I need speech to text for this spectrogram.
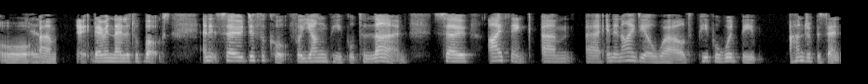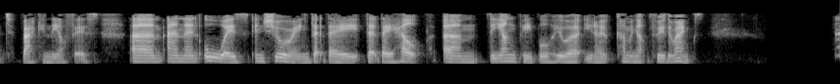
or yeah. um, they're in their little box, and it's so difficult for young people to learn. So I think um, uh, in an ideal world, people would be 100% back in the office um, and then always ensuring that they that they help um, the young people who are you know coming up through the ranks. So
